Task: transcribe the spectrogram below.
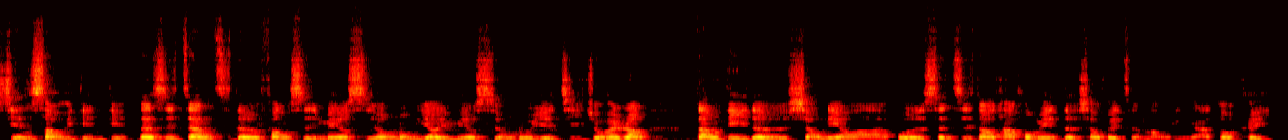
减少一点点，但是这样子的方式没有使用农药，也没有使用落叶剂，就会让当地的小鸟啊，或者甚至到它后面的消费者老鹰啊，都可以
